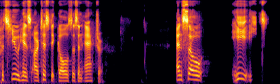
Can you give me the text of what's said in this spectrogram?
pursue his artistic goals as an actor. And so he, he's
